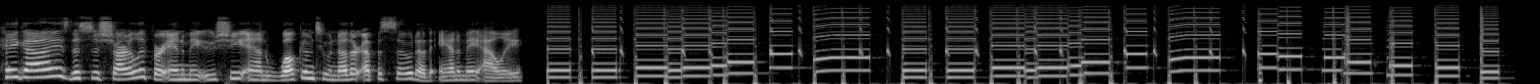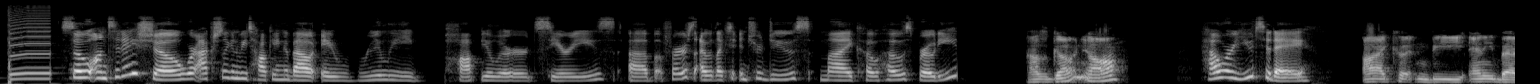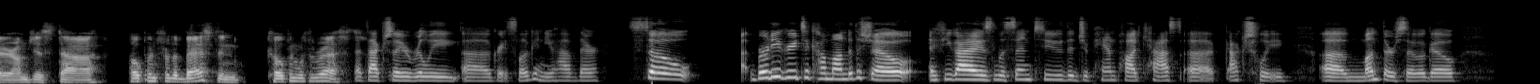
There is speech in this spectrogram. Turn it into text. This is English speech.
Hey guys, this is Charlotte for Anime Ushi, and welcome to another episode of Anime Alley. So, on today's show, we're actually going to be talking about a really popular series. Uh, but first, I would like to introduce my co host, Brodie. How's it going, y'all? How are you today? I couldn't be any better. I'm just uh, hoping for the best and coping with the rest. That's actually a really uh, great slogan you have there. So, Brodie agreed to come onto the show. If you guys listened to the Japan podcast, uh, actually a month or so ago,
